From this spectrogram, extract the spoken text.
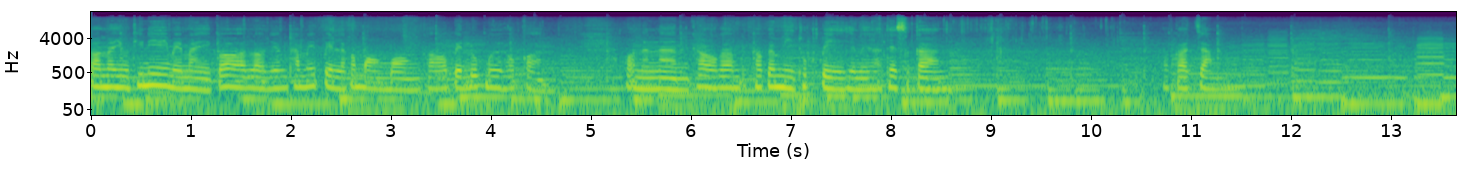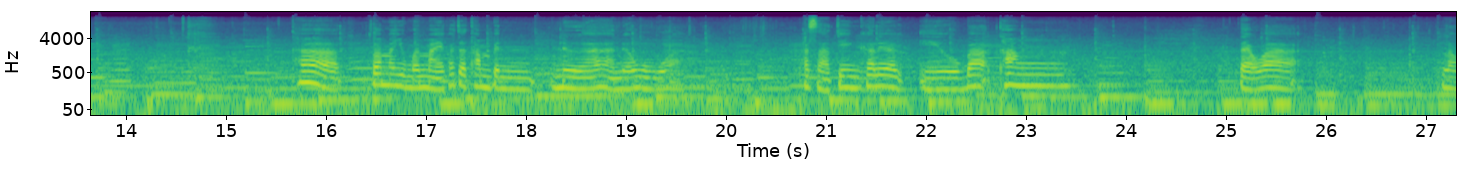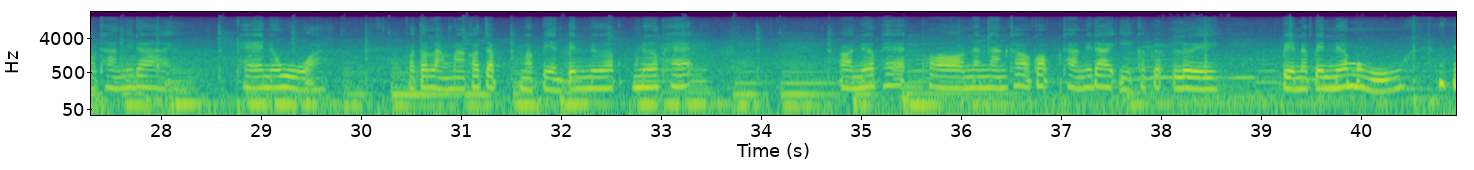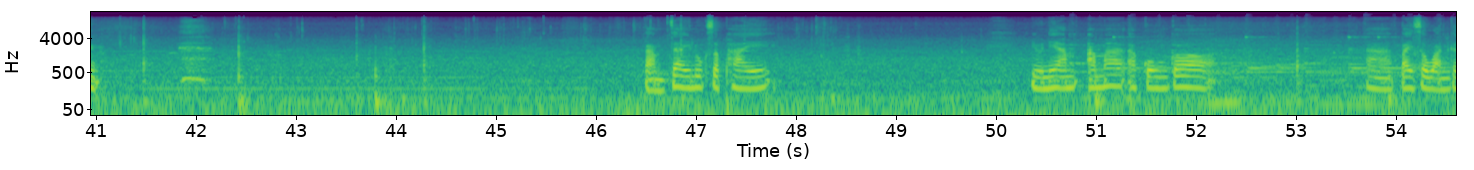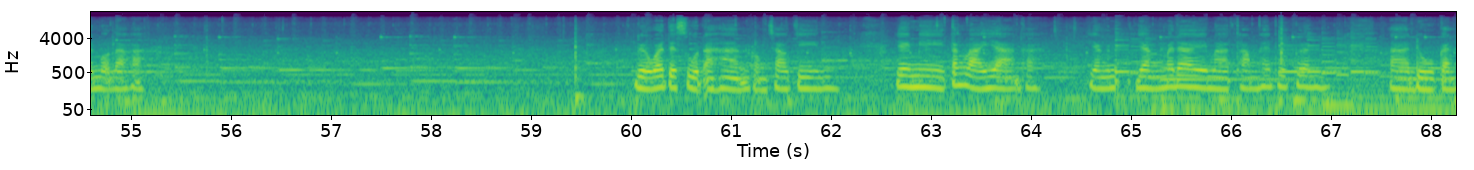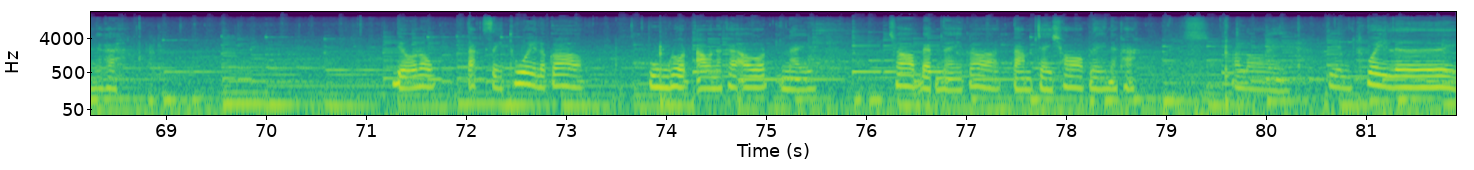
ตอนมาอยู่ที่นี่ใหม่ ๆ ก็เรายังทำไม่เป็นแล้วก็มองมองเขาเป็นลูกมือเขาก่อน พอนานๆเขาก็เขาก็มีทุกปีใช่ไหมคะเทศกาลแล้วก็จำถ้าตอนมาอยู่ใหม่ๆเขาจะทำเป็นเนื้อเนื้อวัวาษาจีนเขาเรียกอิวบะทัง แต่ว่าเราทานไม่ได้ แพ้เนื้อวัว พอตอนหลังมาเขาจะมาเปลี่ยนเป็นเนื้อเนื้อแพะเนื้อแพะพอนานๆเข้าก็ทานไม่ได้อีกก็เลยเปลี่ยนมาเป็นเนื้อหมู ตามใจลูกสะพ้ย อยู่เนี่ยอาม่าอากงก็ไปสวรรค์กันหมดแล้วค่ะ เหลือไว้แต่สูตรอาหารของชาวจีน ยังมีตั้งหลายอย่างค่ะ ยังยังไม่ได้มาทำให้เพื่อนๆดูกันนะคะ เดี๋ยวเราตักใส่ถ้วยแล้วก็ปรุงรสเอานะคะ เอารสไหนชอบแบบไหนก็ตามใจชอบเลยนะคะ อร่อย เตรียมถ้วยเลย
